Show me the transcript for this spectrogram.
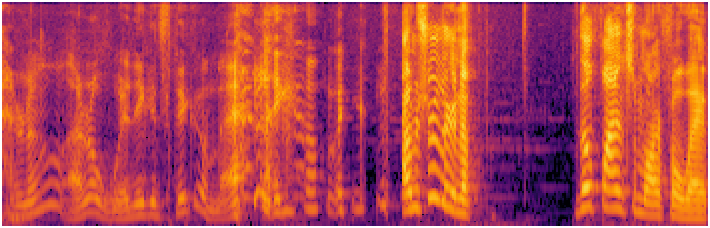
I don't know. I don't know where they could stick him, man. like, oh. I'm sure they're gonna they'll find some artful way.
